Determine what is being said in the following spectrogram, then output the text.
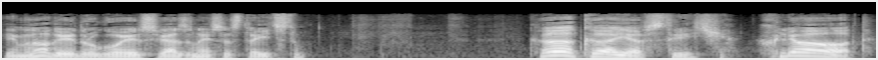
и многое другое, связанное со строительством. Какая встреча! Хлёд!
